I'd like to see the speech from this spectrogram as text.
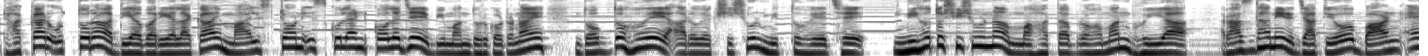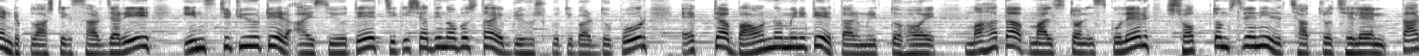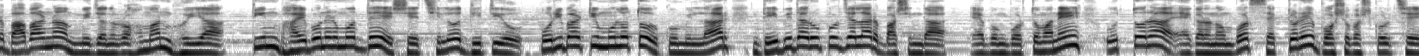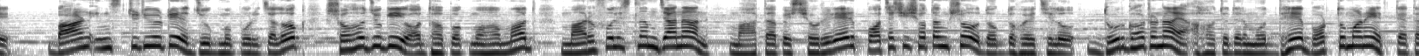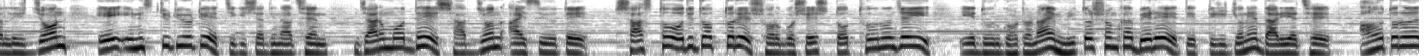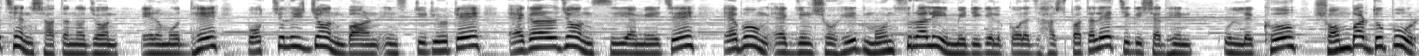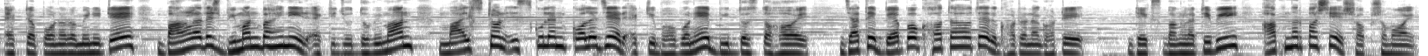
ঢাকার উত্তরা দিয়াবাড়ি এলাকায় milestone school and কলেজে বিমান দুর্ঘটনায় দগ্ধ হয়ে আরও এক শিশুর মৃত্যু হয়েছে। নিহত শিশুর নাম মাহাতাব রহমান ভুইয়া। রাজধানীর জাতীয় বার্ন অ্যান্ড প্লাস্টিক সার্জারি ইনস্টিটিউটের আইসিইউতে চিকিৎসাধীন অবস্থায় বৃহস্পতিবার দুপুর একটা বাউন্ন মিনিটে তার মৃত্যু হয়। মাহাতাব মাইলস্টোন স্কুলের সপ্তম শ্রেণির ছাত্র ছিলেন। তার বাবার নাম মিজানুর রহমান ভুইয়া। তিন ভাই বোনের মধ্যে সে ছিল দ্বিতীয়। পরিবারটি মূলত কুমিল্লার দেবিদার উপজেলার বাসিন্দা এবং বর্তমানে উত্তরা এগারো নম্বর সেক্টরে বসবাস করছে। বার্ন ইনস্টিটিউটের যুগ্ম পরিচালক সহযোগী অধ্যাপক মোহাম্মদ মারুফুল ইসলাম জানান মাহতাবের শরীরের পঁচাশি শতাংশ দগ্ধ হয়েছিল। দুর্ঘটনায় আহতদের মধ্যে বর্তমানে তেতাল্লিশ জন এই ইনস্টিটিউটে চিকিৎসাধীন আছেন, যার মধ্যে সাতজন আইসিইউতে। স্বাস্থ্য অধিদপ্তরের সর্বশেষ তথ্য অনুযায়ী, এ দুর্ঘটনায় মৃতের সংখ্যা বেড়ে তেত্রিশ জনে দাঁড়িয়েছে। আহত রয়েছেন সাতান্ন জন। এর মধ্যে পঁচল্লিশ জন বার্ন ইনস্টিটিউটে, এগারো জন সিএমএইচে এবং একজন শহীদ মনসুর আলী মেডিকেল কলেজ হাসপাতালে চিকিৎসাধীন। উল্লেখ্য, সোমবার দুপুর একটা পনেরো মিনিটে বাংলাদেশ বিমান বাহিনীর একটি যুদ্ধবিমান মাইলস্টোন স্কুল অ্যান্ড কলেজের একটি ভবনে বিধ্বস্ত হয়, যাতে ব্যাপক হতাহতের ঘটনা ঘটে। ডেক্স বাংলা টিভি, আপনার পাশে সবসময়।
